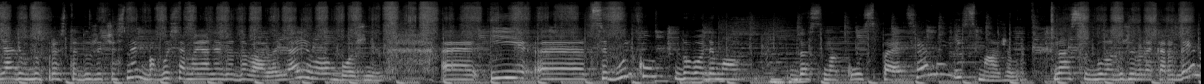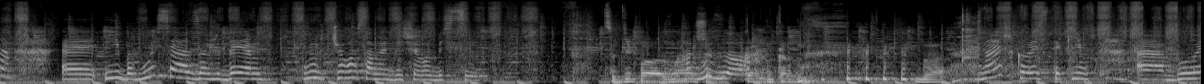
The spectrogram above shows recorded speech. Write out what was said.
Я люблю просто дуже часник, бабуся моя не додавала, я його обожнюю. Е, і е, цибульку доводимо до смаку спеціями і смажимо. У нас була дуже велика родина, е, і бабуся завжди, ну чого саме більше в обісці? Це типа, знаєш, як да. Знаєш, колись такі були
